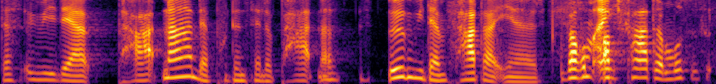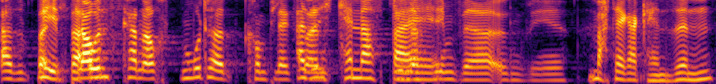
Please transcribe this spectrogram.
dass irgendwie der Partner, der potenzielle Partner, irgendwie deinem Vater ähnelt. Warum eigentlich Vater muss es also bei, Nee, ich bei glaube, uns- es kann auch Mutterkomplex Also sein. ich kenn das je bei- nachdem wer irgendwie Macht ja gar keinen Sinn,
